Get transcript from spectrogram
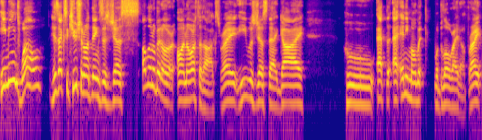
he means well. His execution on things is just a little bit unorthodox, right? He was just that guy who at the at any moment would blow right up, right?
